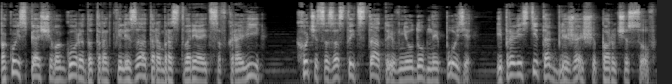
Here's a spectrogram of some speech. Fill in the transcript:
Покой спящего города транквилизатором растворяется в крови. Хочется застыть статуей в неудобной позе и провести так ближайшие пару часов.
